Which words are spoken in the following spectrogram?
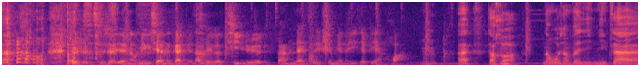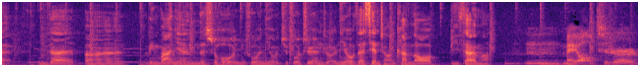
就是其实也能明显的感觉到这个体育发生在自己身边的一些变化。嗯，哎，大河，那我想问你，你在你在嗯零八年的时候，你说你有去做志愿者，你有在现场看到比赛吗？嗯，没有，其实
